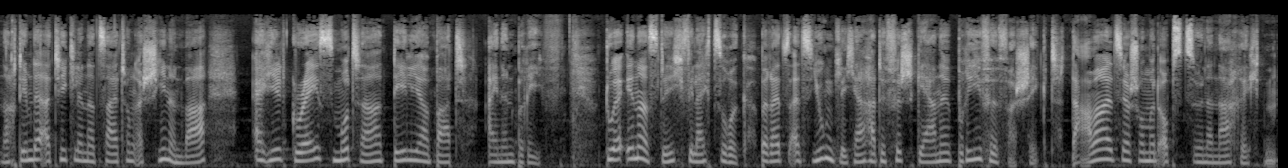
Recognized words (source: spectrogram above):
nachdem der Artikel in der Zeitung erschienen war, erhielt Grace Mutter Delia Budd einen Brief. Du erinnerst dich vielleicht zurück. Bereits als Jugendlicher hatte Fisch gerne Briefe verschickt. Damals ja schon mit obszönen Nachrichten.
